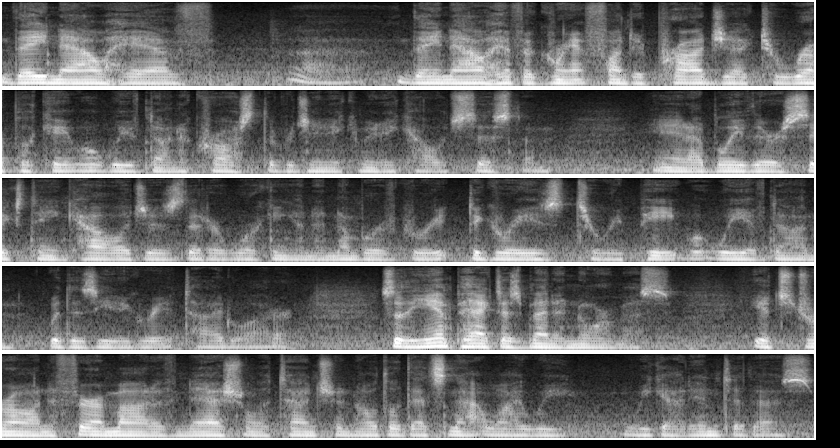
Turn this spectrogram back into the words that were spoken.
they now have uh, they now have a grant-funded project to replicate what we've done across the Virginia Community College system. And I believe there are 16 colleges that are working on a number of degrees to repeat what we have done with the Z degree at Tidewater. So the impact has been enormous. It's drawn a fair amount of national attention, although that's not why we, we got into this.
